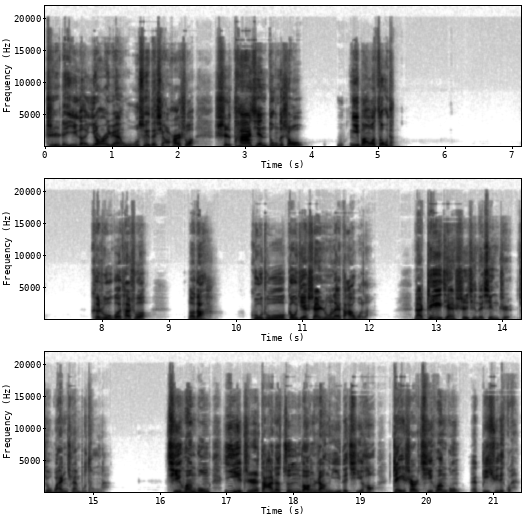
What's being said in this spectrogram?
指着一个幼儿园五岁的小孩说：“是他先动的手，你帮我揍他。”可如果他说：“老大，孤竹勾结山戎来打我了”，那这件事情的性质就完全不同了。齐桓公一直打着尊王攘夷的旗号，这事儿齐桓公呃必须得管。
